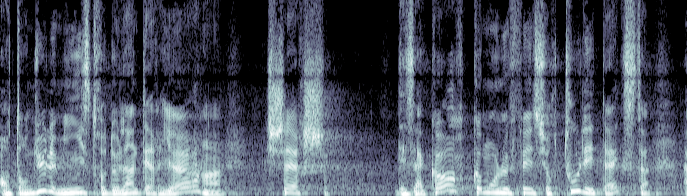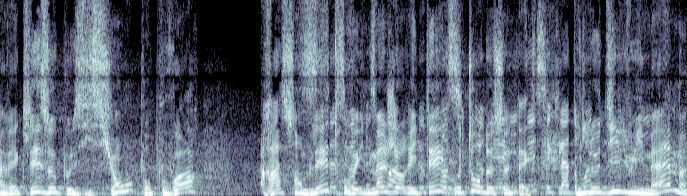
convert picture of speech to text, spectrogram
entendu, le ministre de l'Intérieur cherche des accords, comme on le fait sur tous les textes, avec les oppositions pour pouvoir rassembler, trouver une majorité autour de ce texte. Il le dit lui-même,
